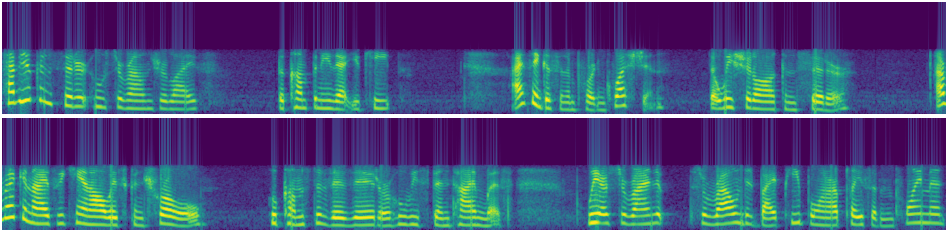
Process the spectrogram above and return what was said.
Have you considered who surrounds your life, the company that you keep? I think it's an important question that we should all consider. I recognize we can't always control who comes to visit or who we spend time with. We are surrounded surrounded by people in our place of employment,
